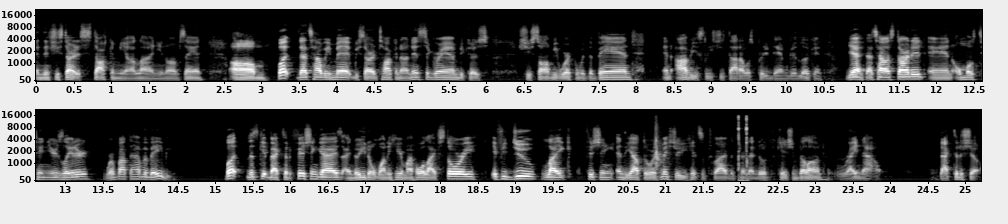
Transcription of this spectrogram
and then she started stalking me online, you know what I'm saying? Um, but that's how we met. We started talking on Instagram because she saw me working with the band and obviously she thought I was pretty damn good looking. Yeah, that's how it started, and almost 10 years later, we're about to have a baby. But let's get back to the fishing, guys. I know you don't want to hear my whole life story. If you do like fishing and the outdoors, make sure you hit subscribe and turn that notification bell on right now. Back to the show.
